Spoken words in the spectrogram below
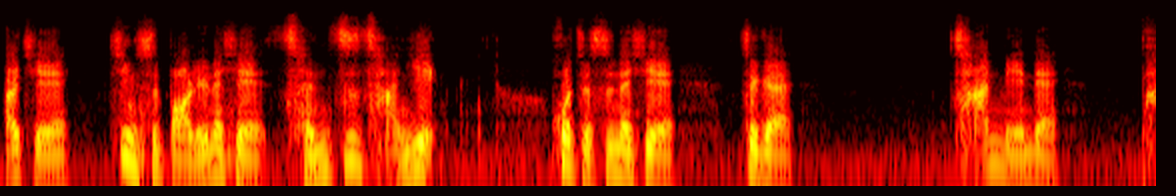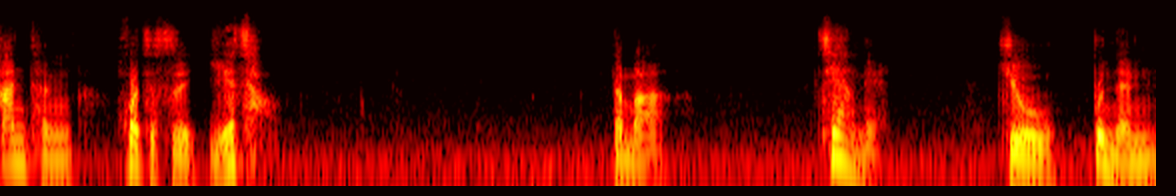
而且。尽是保留那些橙枝残叶，或者是那些这个缠绵的攀藤，或者是野草，那么这样呢，就不能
